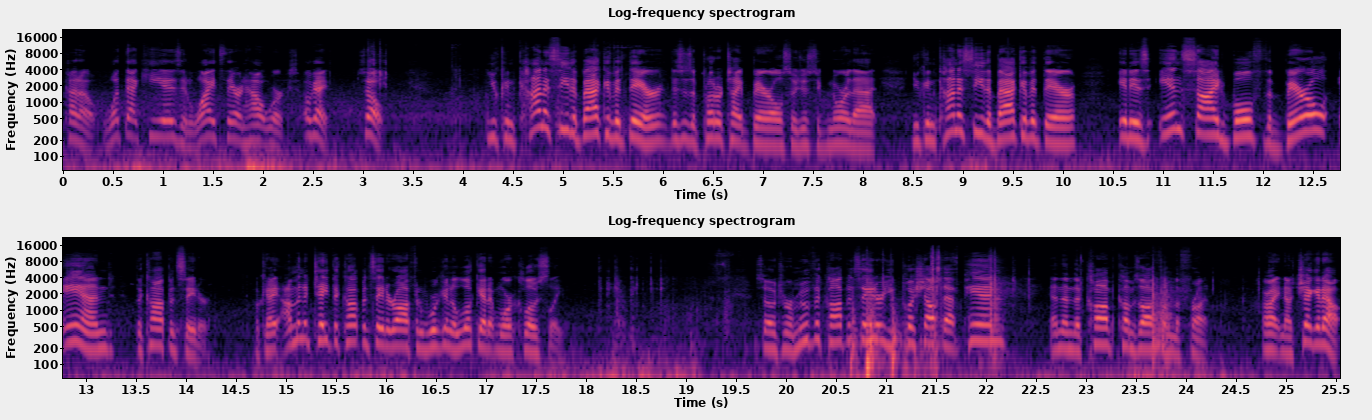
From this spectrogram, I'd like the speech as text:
kind of what that key is and why it's there and how it works. Okay, so you can kind of see the back of it there. This is a prototype barrel, so just ignore that. You can kind of see the back of it there. It is inside both the barrel and the compensator. Okay, I'm gonna take the compensator off and we're gonna look at it more closely. So to remove the compensator, you push out that pin and then the comp comes off from the front. All right, now check it out.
